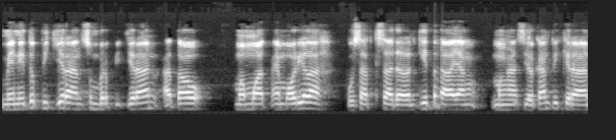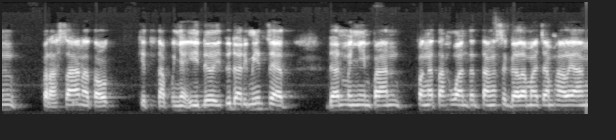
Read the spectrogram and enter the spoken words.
Main itu pikiran, sumber pikiran atau memuat memori lah, pusat kesadaran kita yang menghasilkan pikiran, perasaan atau kita punya ide itu dari mindset dan menyimpan pengetahuan tentang segala macam hal yang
